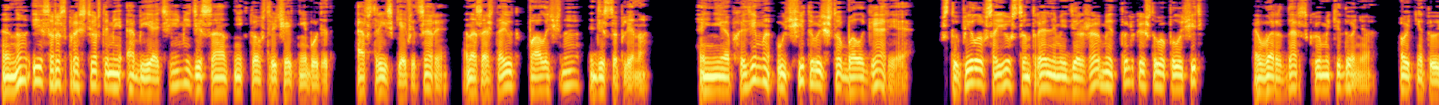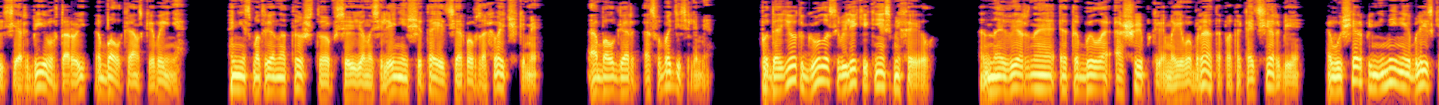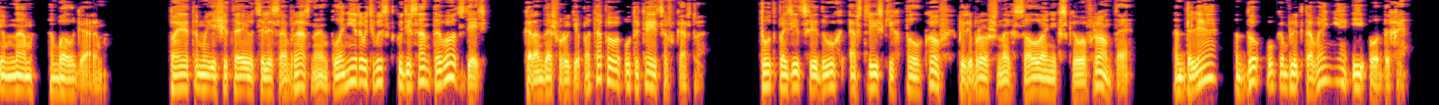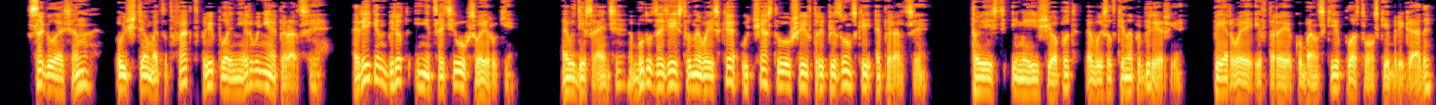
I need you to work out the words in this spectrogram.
Но и с распростертыми объятиями десант никто встречать не будет. Австрийские офицеры насаждают палочную дисциплину. Необходимо учитывать, что Болгария вступила в союз с центральными державами только чтобы получить Вардарскую Македонию, отнятую Сербией во Второй Балканской войне. Несмотря на то, что все ее население считает сербов захватчиками, а болгар освободителями, подает голос великий князь Михаил. Наверное, это было ошибкой моего брата потакать Сербии в ущерб не менее близким нам болгарам. Поэтому я считаю целесообразным планировать высадку десанта вот здесь, Карандаш в руке Потапова утыкается в карту. Тут позиции двух австрийских полков, переброшенных с Салоникского фронта, для доукомплектования и отдыха. Согласен, учтем этот факт при планировании операции. Реген берет инициативу в свои руки. В десанте будут задействованы войска, участвовавшие в трапезунской операции, то есть имеющие опыт высадки на побережье первая и вторая кубанские пластунские бригады,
